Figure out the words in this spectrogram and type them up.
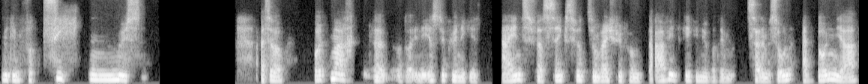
mit dem Verzichten müssen. Also Gott macht, äh, oder in 1. Könige 1, Vers 6 wird zum Beispiel von David gegenüber dem, seinem Sohn die,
